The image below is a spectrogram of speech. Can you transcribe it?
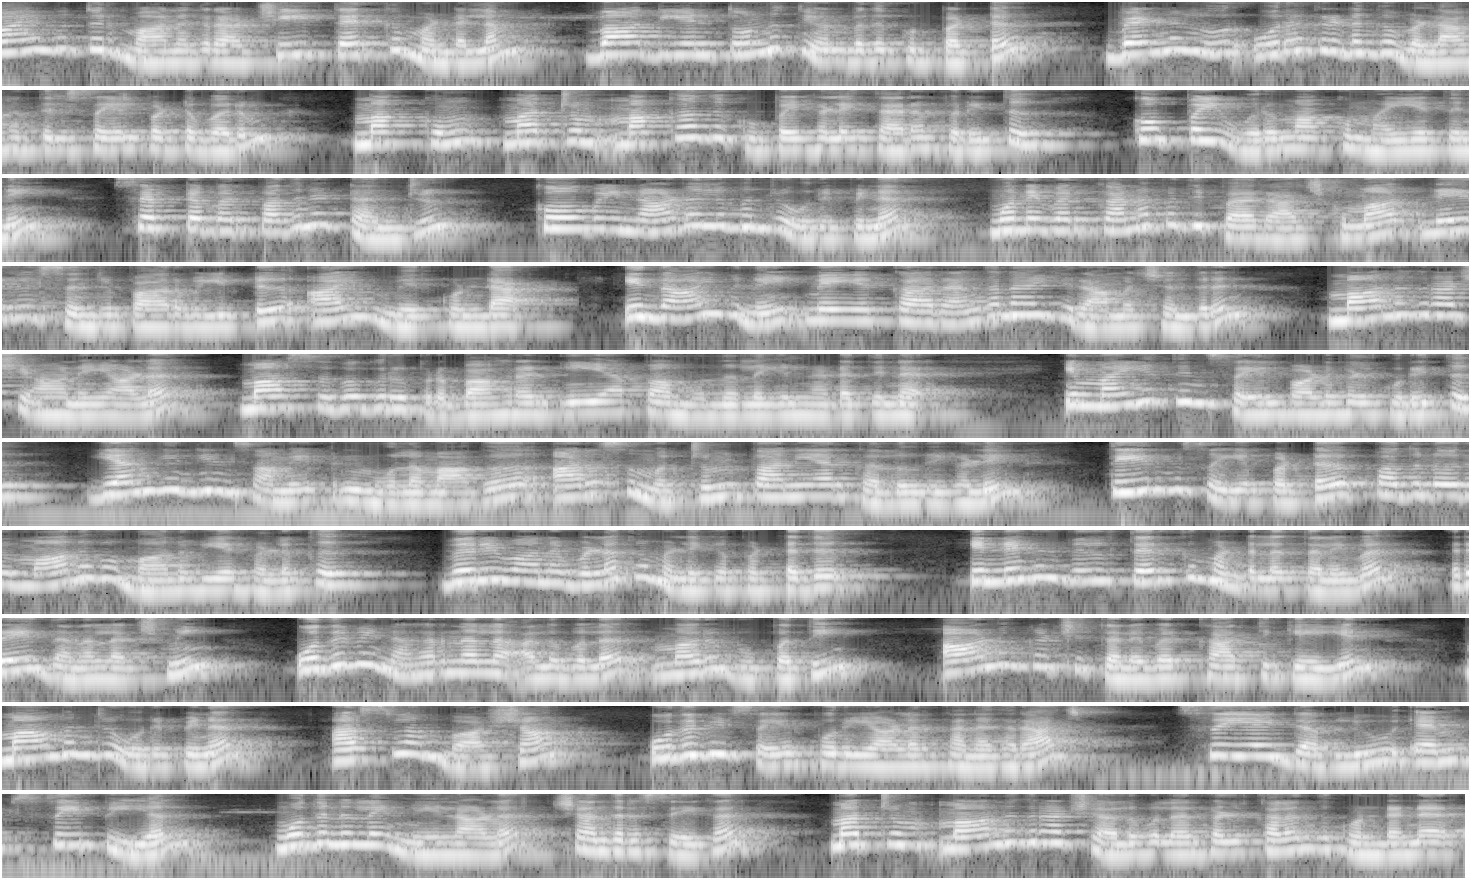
கோயம்புத்தூர் மாநகராட்சி தெற்கு மண்டலம் வார்டு எண் தொண்ணூத்தி ஒன்பதுக்குட்பட்டு வெள்ளலூர் உரக்கிடங்கு வளாகத்தில் செயல்பட்டு வரும் மக்கும் மற்றும் மக்காத குப்பைகளை தரம் பிரித்து குப்பை உரமாக்கும் மையத்தினை செப்டம்பர் பதினெட்டு அன்று கோவை நாடாளுமன்ற உறுப்பினர் முனைவர் கணபதி ப. ராஜ்குமார் நேரில் சென்று பார்வையிட்டு ஆய்வு மேற்கொண்டார். இந்த ஆய்வினை மேயர் க. ரங்கநாயகி ராமச்சந்திரன் மாநகராட்சி ஆணையாளர் மா. சிவகுரு பிரபாகரன் ஈயாப்பா முன்னிலையில் நடத்தினர். இம்மையத்தின் செயல்பாடுகள் குறித்து யங் இந்தியன்ஸ் அமைப்பின் மூலமாக அரசு மற்றும் தனியார் கல்லூரிகளில் தேர்வு செய்யப்பட்ட பதினோரு மாணவ மாணவியர்களுக்கு விரிவான விளக்கம் அளிக்கப்பட்டது. இந்நிகழ்வில் தெற்கு மண்டல தலைவர் ரே தனலட்சுமி உதவி நகர்நல அலுவலர் மறு பூபதி ஆளுங்கட்சி தலைவர் கார்த்திகேயன் மாமன்ற உறுப்பினர் அஸ்லம் பாஷா உதவி செயற்பொறியாளர் கனகராஜ் சிஐடபிள்யூ எம் சிபிஎல் முதுநிலை மேலாளர் சந்திரசேகர் மற்றும் மாநகராட்சி அலுவலர்கள் கலந்து கொண்டனர்.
